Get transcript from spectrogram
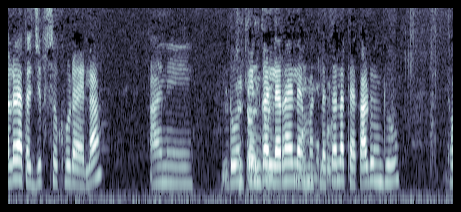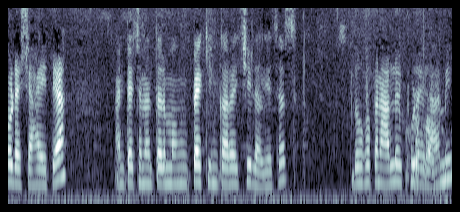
आलोय आता जिप्स खुडायला. आणि दोन तीन गल्ल्या राहिल्या म्हटलं चला त्या काढून घेऊ. थोड्याशा आहे त्या. आणि त्याच्यानंतर मग पॅकिंग करायची लगेचच. दोघं पण आलोय खुडायला आम्ही.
